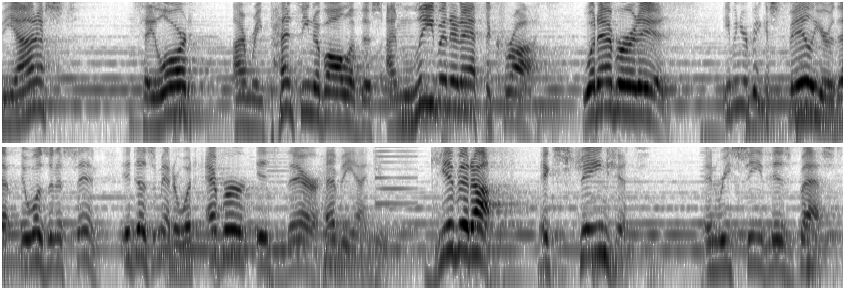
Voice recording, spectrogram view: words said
be honest, say, Lord, I'm repenting of all of this. I'm leaving it at the cross, whatever it is. Even your biggest failure that it wasn't a sin. It doesn't matter. Whatever is there heavy on you, give it up, exchange it, and receive His best.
